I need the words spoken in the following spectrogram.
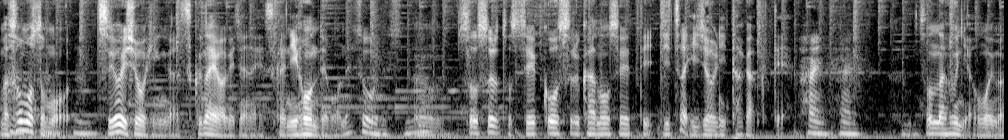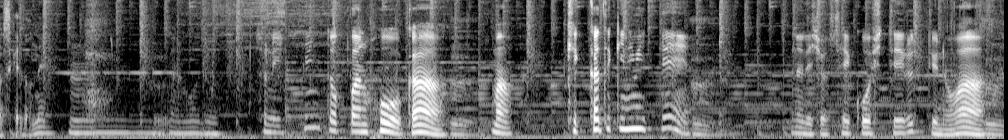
うんそもそもうん強い商品が少ないわけじゃないですか日本でもね、そうですね、うん、そうすると成功する可能性って実は非常に高くて。はいはい。そんな風には思いますけどね。うーん。なるほど。その一点突破の方がうん。まあ結果的に見てうん何でしょう成功しているっていうのは、うん。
